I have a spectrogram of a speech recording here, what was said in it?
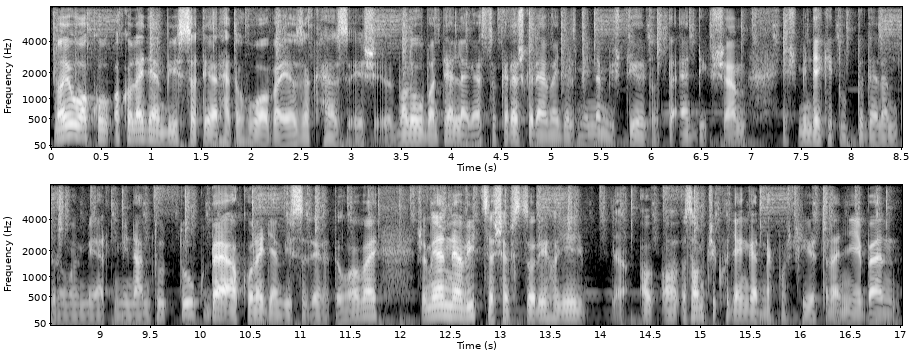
na jó, akkor, akkor legyen visszatérhet a Huawei ezekhez, és valóban tényleg ezt a kereskedelmi egyezmény nem is tiltotta eddig sem, és mindenki tudta, de nem tudom, hogy miért mi nem tudtuk, de akkor legyen visszatérhet a Huawei. És ami ennél viccesebb sztori, hogy így a, a, az amcsik, hogy engednek most hirtelenjében,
